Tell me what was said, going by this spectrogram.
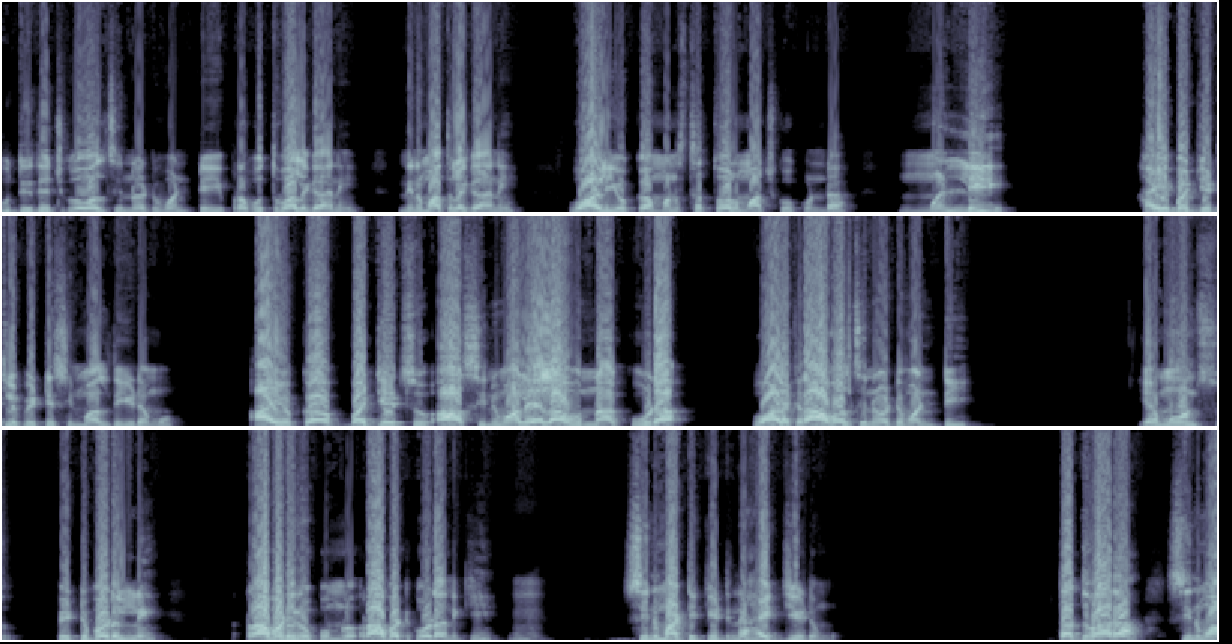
బుద్ధి తెచ్చుకోవాల్సినటువంటి ప్రభుత్వాలు కానీ నిర్మాతలు కానీ వాళ్ళ యొక్క మనస్తత్వాలు మార్చుకోకుండా మళ్ళీ హై బడ్జెట్లు పెట్టి సినిమాలు తీయడము ఆ యొక్క బడ్జెట్స్ ఆ సినిమాలు ఎలా ఉన్నా కూడా వాళ్ళకి రావాల్సినటువంటి అమౌంట్స్ పెట్టుబడుల్ని రాబడి రూపంలో రాబట్టుకోవడానికి. సినిమా టికెట్ని హైక్ చేయడము. తద్వారా సినిమా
